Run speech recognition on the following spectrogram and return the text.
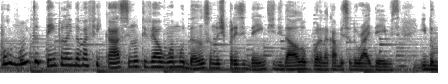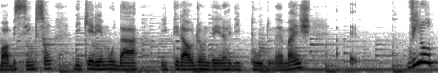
por muito tempo ele ainda vai ficar se não tiver alguma mudança nos presidentes de dar uma loucura na cabeça do Ray Davis e do Bob Simpson de querer mudar e tirar o John Denner de tudo, né? Mas é, virou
